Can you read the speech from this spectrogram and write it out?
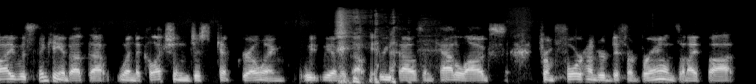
I was thinking about that when the collection just kept growing. We we have about yeah. three thousand catalogs from four hundred different brands, and I thought,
